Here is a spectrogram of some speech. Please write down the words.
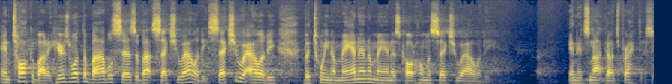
and talk about it. Here's what the Bible says about sexuality sexuality between a man and a man is called homosexuality and it's not God's practice.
